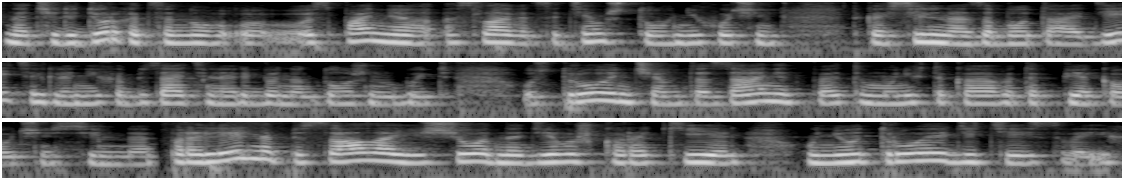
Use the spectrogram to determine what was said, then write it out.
начали дергаться, но э, Испания славится тем, что у них очень такая сильная забота о детях, для них обязательно ребенок должен быть устроен, чем-то занят, поэтому у них такая вот опека очень сильная. Параллельно писала еще одна девушка Ракель, у нее трое детей своих.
